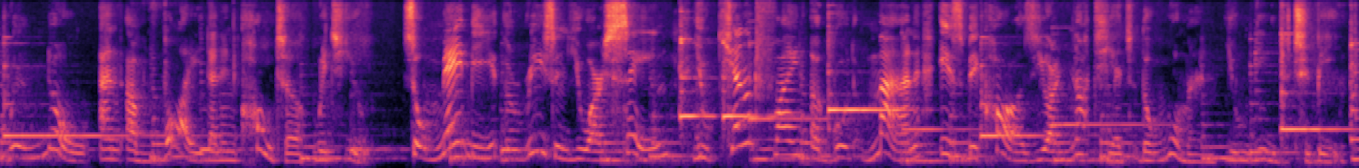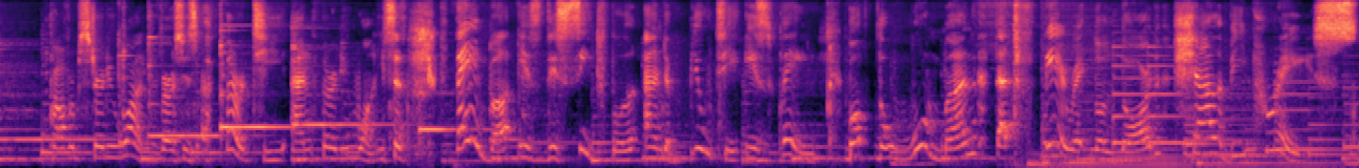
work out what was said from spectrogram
will know and avoid an encounter with you. So maybe the reason you are saying you cannot find a good man is because you are not yet the woman you need to be. Proverbs 31, verses uh, 30 and 31. It says, Favor is deceitful and beauty is vain, but the woman that feareth the Lord shall be praised.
